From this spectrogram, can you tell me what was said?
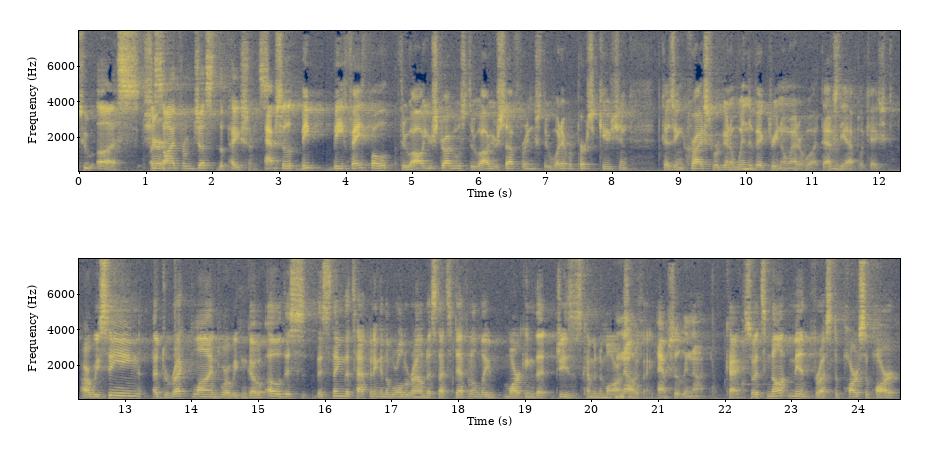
to us Sure. aside from just the patience? Absolutely. Be, be faithful through all your struggles, through all your sufferings, through whatever persecution, because in Christ we're going to win the victory no matter what. That's the hmm. application. Are we seeing a direct line where we can go, oh, this this thing that's happening in the world around us, that's definitely marking that Jesus is coming tomorrow, no, sort of thing? absolutely not. Okay, so it's not meant for us to parse apart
